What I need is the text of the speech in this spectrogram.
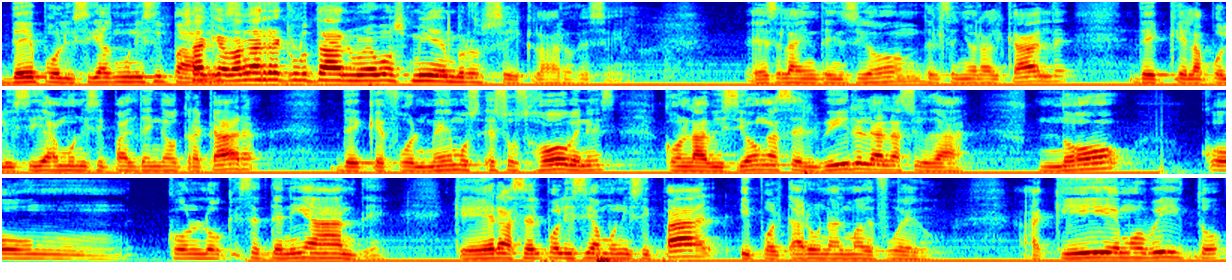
de policías municipales. O sea, que van a reclutar nuevos miembros. Sí, claro que sí. Es la intención del señor alcalde de que la policía municipal tenga otra cara, de que formemos esos jóvenes con la visión a servirle a la ciudad, no con, con lo que se tenía antes, que era ser policía municipal y portar un arma de fuego. Aquí hemos visto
